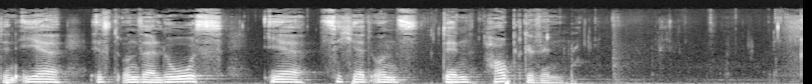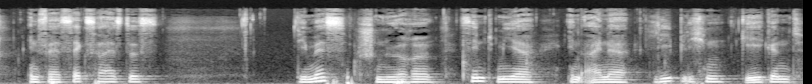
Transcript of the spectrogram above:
denn er ist unser Los, er sichert uns den Hauptgewinn. In Vers 6 heißt es, die Messschnüre sind mir in einer lieblichen Gegend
